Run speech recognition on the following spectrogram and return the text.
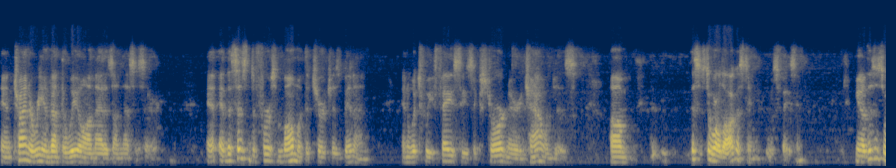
and trying to reinvent the wheel on that is unnecessary and, and this isn't the first moment the church has been in in which we face these extraordinary challenges. Um, this is the world Augustine was facing. You know, this is the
